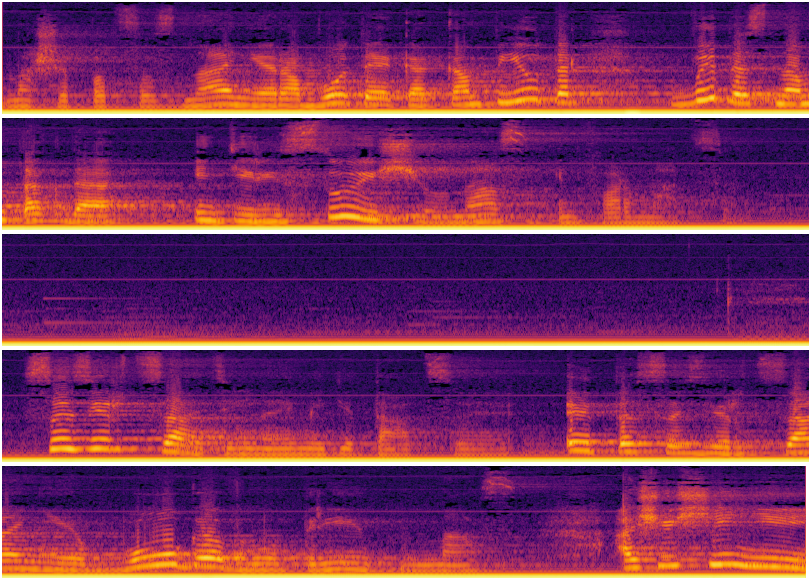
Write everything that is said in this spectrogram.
наше подсознание, работая как компьютер, выдаст нам тогда интересующую нас информацию. Созерцательная медитация – это созерцание Бога внутри нас, ощущение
